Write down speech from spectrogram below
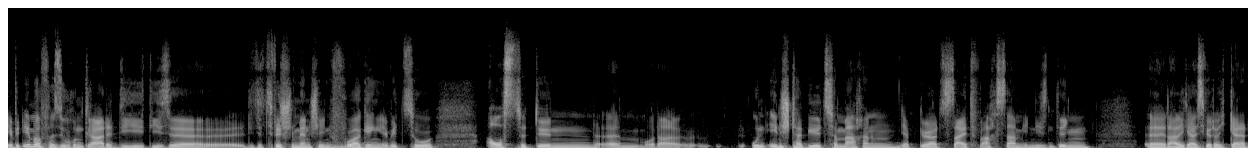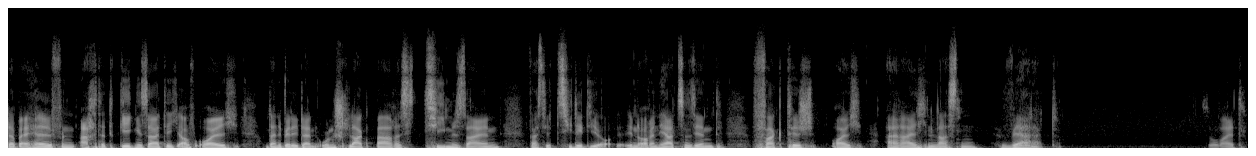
er wird immer versuchen, gerade die, diese, diese zwischenmenschlichen Vorgänge irgendwie zu auszudünnen ähm, oder uninstabil zu machen. Ihr habt gehört, seid wachsam in diesen Dingen. Äh, der Heilige Geist wird euch gerne dabei helfen. Achtet gegenseitig auf euch und dann werdet ihr ein unschlagbares Team sein, was die Ziele, die in euren Herzen sind, faktisch euch erreichen lassen werdet. Soweit.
